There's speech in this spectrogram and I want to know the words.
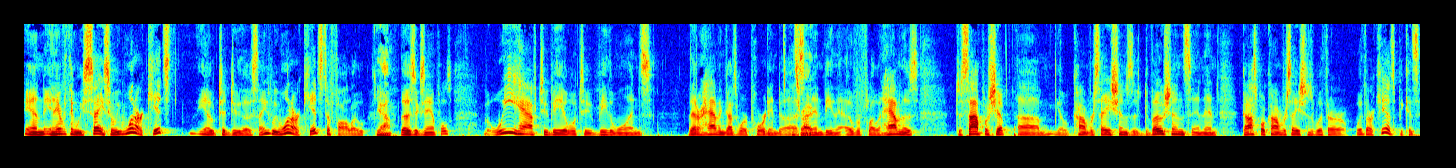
and in everything we say. So we want our kids, you know, to do those things. We want our kids to follow Yeah. those examples, but we have to be able to be the ones that are having God's word poured into us, right. and then being the overflow and having those discipleship, um, you know, conversations, the devotions, and then gospel conversations with our with our kids because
